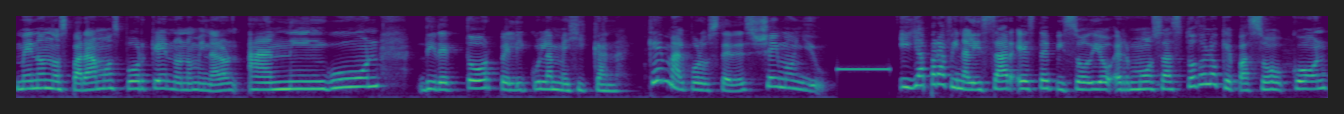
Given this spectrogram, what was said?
menos nos paramos porque no nominaron a ningún director película mexicana. Qué mal por ustedes. Shame on you. Y ya para finalizar este episodio, hermosas, todo lo que pasó con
